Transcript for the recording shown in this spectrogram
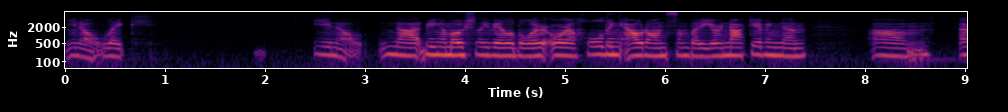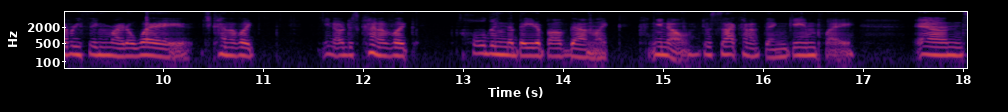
you know, like you know, not being emotionally available or, or holding out on somebody or not giving them um, everything right away. It's kind of like, you know, just kind of like holding the bait above them, like, you know, just that kind of thing, gameplay. And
